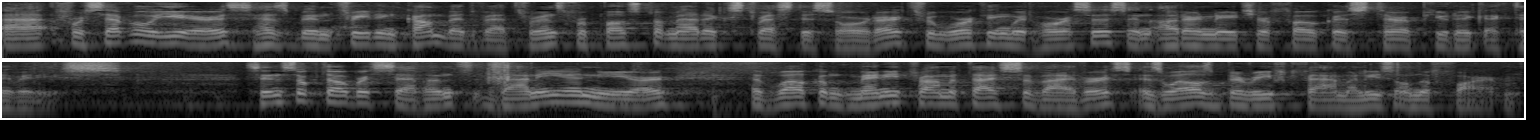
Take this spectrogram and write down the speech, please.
uh, for several years has been treating combat veterans for post traumatic stress disorder through working with horses and other nature focused therapeutic activities. Since October 7th, Danny and Nir have welcomed many traumatized survivors as well as bereaved families on the farm.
